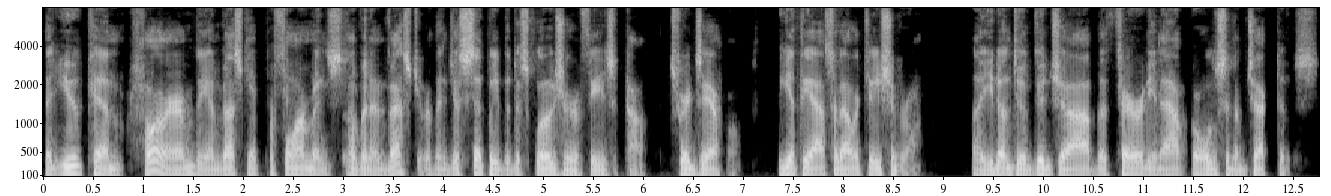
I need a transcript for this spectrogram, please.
that you can harm the investment performance of an investor than just simply the disclosure of fees compensation. For example, you get the asset allocation wrong. Uh, you don't do a good job of ferreting out goals and objectives.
